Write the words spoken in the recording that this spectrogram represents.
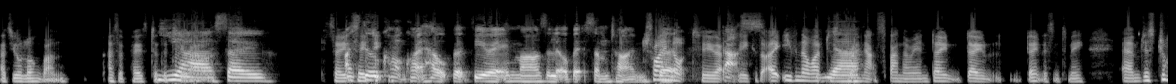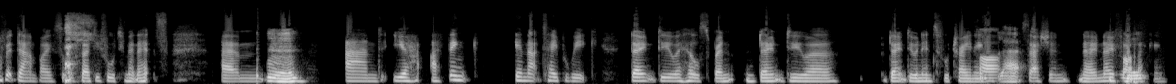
as your long run as opposed to the yeah so so, I so still do, can't quite help but view it in miles a little bit sometimes. Try not to actually, because even though I've just yeah. thrown that spanner in, don't don't don't listen to me. Um, just drop it down by sort of 30, 40 minutes. Um, mm. and you, I think in that taper week, don't do a hill sprint and don't do a don't do an interval training fartlek. session. No, no fartlekking.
